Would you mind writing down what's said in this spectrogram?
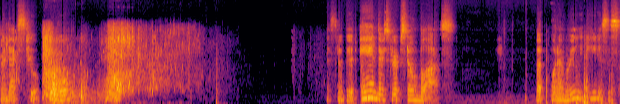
We're next to a pool. That's no good. And there's dripstone blocks. But what I really need is this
